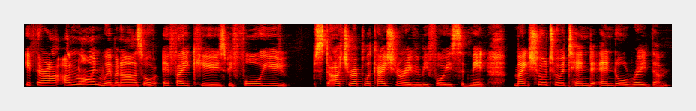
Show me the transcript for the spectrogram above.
if there are online webinars or FAQs before you start your application or even before you submit, make sure to attend and or read them.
